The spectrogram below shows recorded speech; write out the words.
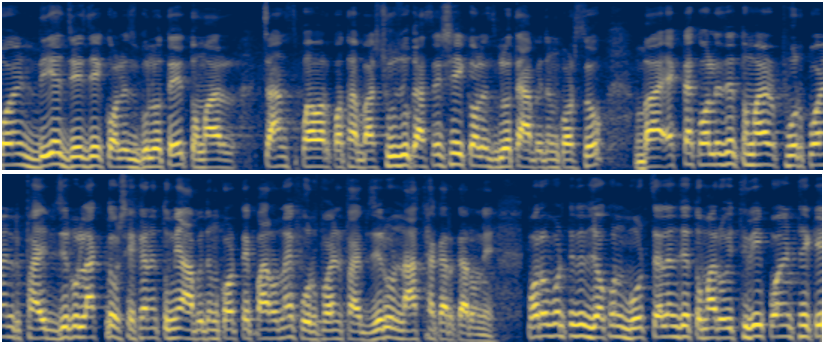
পয়েন্ট দিয়ে যে যে কলেজগুলোতে তোমার চান্স পাওয়ার কথা বা সুযোগ আছে সেই কলেজগুলোতে আবেদন করছ বা একটা কলেজে তোমার ফোর পয়েন্ট ফাইভ জিরো লাগতো, সেখানে তুমি আবেদন করতে পারো না ফোর পয়েন্ট ফাইভ জিরো না থাকার কারণে। পরবর্তীতে যখন বোর্ড চ্যালেঞ্জে তোমার ওই থ্রি পয়েন্ট থেকে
